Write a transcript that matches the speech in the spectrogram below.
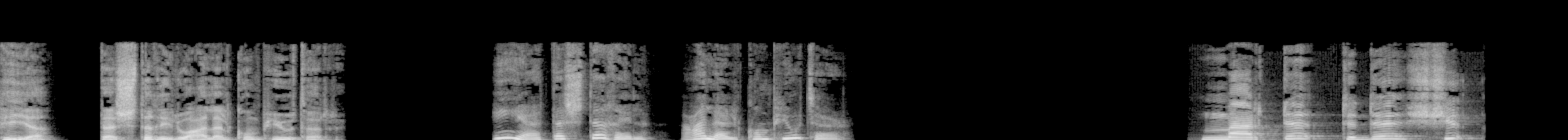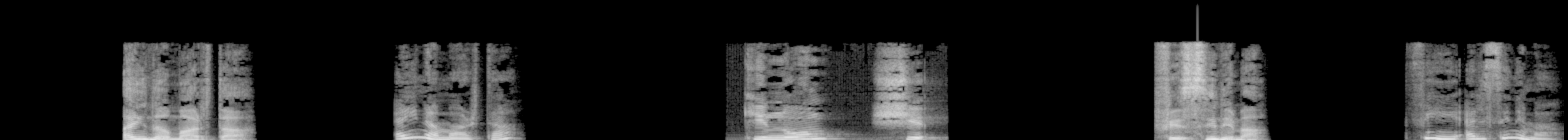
هي تشتغل على الكمبيوتر هي تشتغل على الكمبيوتر Martı tıdı şı أين مارتا؟ أين مارتا؟ kinom şı في السينما في السينما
